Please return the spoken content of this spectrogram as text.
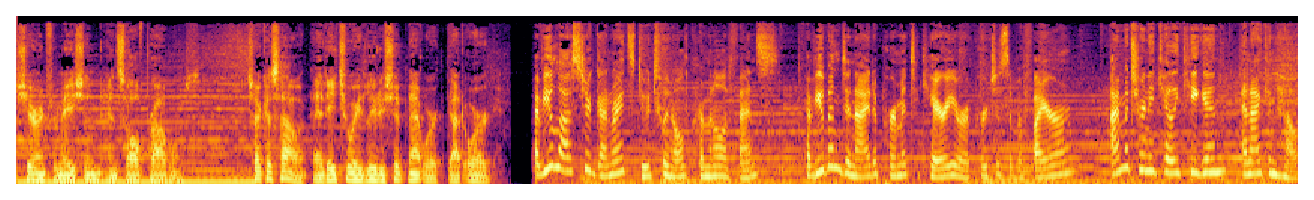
share information, and solve problems. Check us out at HOALeadershipNetwork.org. Have you lost your gun rights due to an old criminal offense? Have you been denied a permit to carry or a purchase of a firearm? I'm attorney Kelly Keegan, and I can help.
